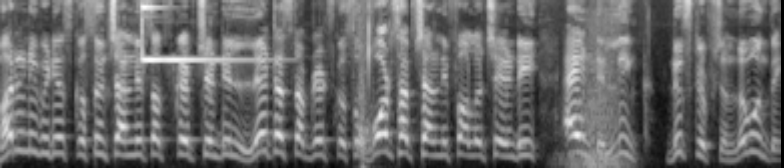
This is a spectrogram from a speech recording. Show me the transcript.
మరిన్ని వీడియోస్ కోసం ఛానల్ సబ్స్క్రైబ్ చేయండి. లేటెస్ట్ అప్డేట్స్ కోసం వాట్సాప్ ఛానల్ ఫాలో చేయండి. అండ్ లింక్ డిస్క్రిప్షన్లో ఉంది.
